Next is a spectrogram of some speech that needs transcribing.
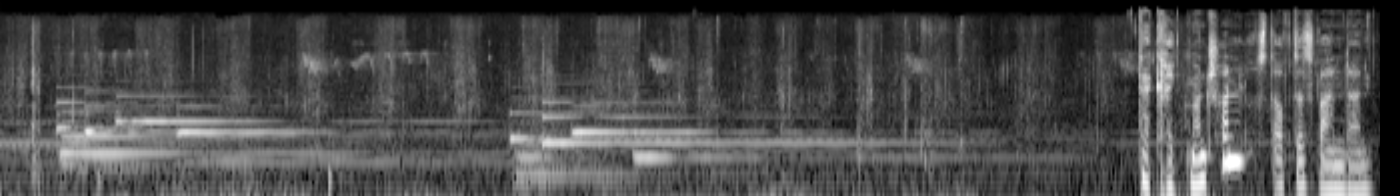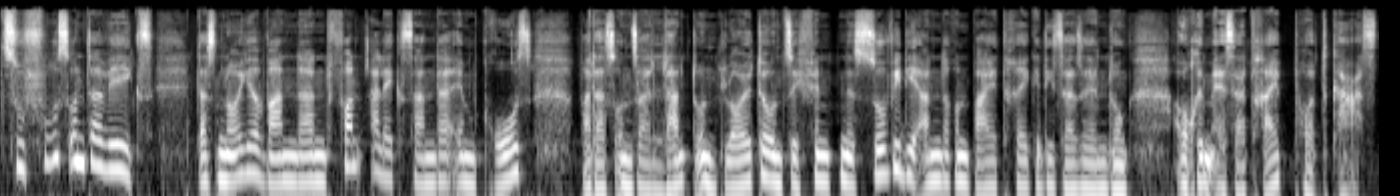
Da kriegt man schon Lust auf das Wandern. Zu Fuß unterwegs. Das neue Wandern von Alexander M. Groß war das unser Land und Leute und Sie finden es so wie die anderen Beiträge dieser Sendung auch im SR3 Podcast.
